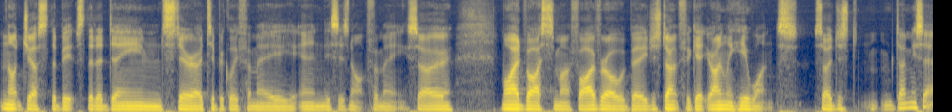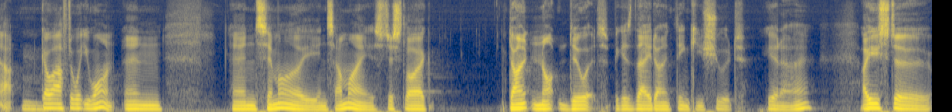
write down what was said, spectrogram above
not just the bits that are deemed stereotypically for me, and this is not for me. So. My advice to my five year old would be just don't forget you're only here once. So just mm, don't miss out. Go after what you want. And and similarly in some ways, just like don't not do it because they don't think you should, you know. I used to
